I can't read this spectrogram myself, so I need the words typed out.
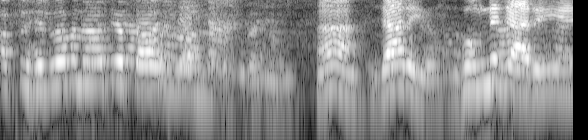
अब तो हलवा बना रही हूँ। हाँ जा रही हो। घूमने जा रही है।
